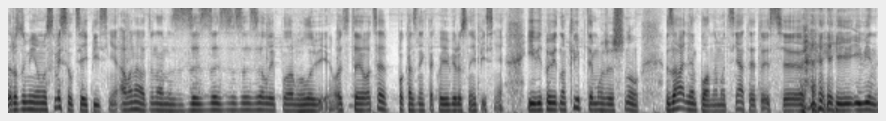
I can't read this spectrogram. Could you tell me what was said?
розуміємо смисл цієї пісні, а вона от нам залипла в голові. От це- оце показник такої вірусної пісні. І відповідно кліп ти можеш ну, загальним планом оцняти. Тобто, і, він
